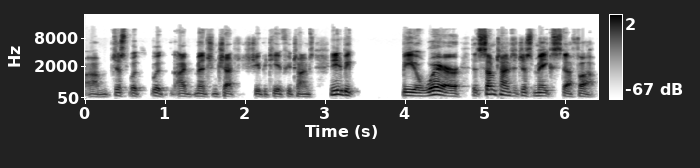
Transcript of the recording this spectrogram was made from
um, just with with I've mentioned Chat GPT a few times. You need to be be aware that sometimes it just makes stuff up.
